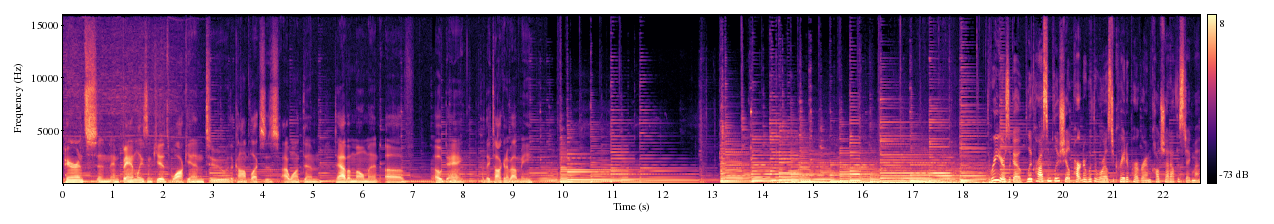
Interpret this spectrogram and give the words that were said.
parents and, and families and kids walk into the complexes, I want them to have a moment of, oh dang, are they talking about me? Three years ago, Blue Cross and Blue Shield partnered with the Royals to create a program called Shut Out the Stigma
